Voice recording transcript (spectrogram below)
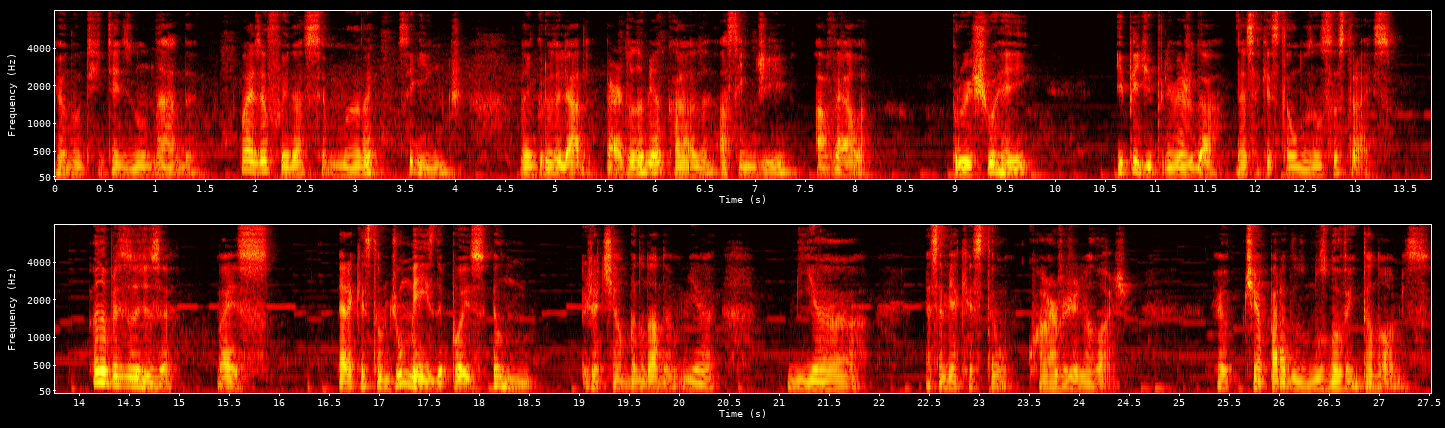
Eu não tinha entendido nada. Mas eu fui na semana seguinte, na encruzilhada, perto da minha casa, acendi a vela pro Exu Rei e pedi para ele me ajudar nessa questão dos ancestrais. Eu não preciso dizer, mas era questão de um mês depois, eu, já tinha abandonado a minha minha essa minha questão com a árvore genealógica. Eu tinha parado nos 90 nomes.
